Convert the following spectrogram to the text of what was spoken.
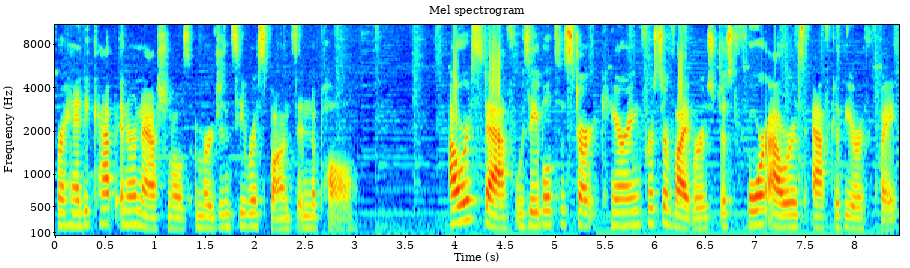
for Handicap International's emergency response in Nepal. Our staff was able to start caring for survivors just four hours after the earthquake,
